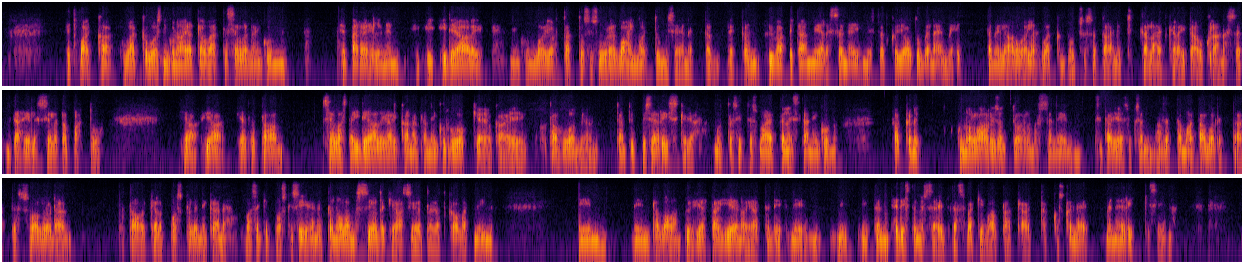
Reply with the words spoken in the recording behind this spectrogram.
Että vaikka, vaikka voisi niin kuin ajatella, että sellainen niin kuin epärehellinen ideaali niin kuin voi johtaa tosi suureen vahingoittumiseen, että, että on hyvä pitää mielessä ne ihmiset, jotka joutuvat Venäjän miehittämille alueille, vaikka Putsassa tai nyt tällä hetkellä Itä-Ukrainassa, että mitä heille siellä tapahtuu. Ja, ja, ja tota, sellaista ideaalia ei kannata niin kuin ruokkia, joka ei ota huomioon tämän tyyppisiä riskejä. Mutta sitten jos mä ajattelen sitä, niin kuin, vaikka nyt kun ollaan horisonttiohjelmassa, niin sitä Jeesuksen asettamaa tavoitetta, että jos sua lyödään tota oikealle poskelle, niin käänne vasenkin poski siihen, että on olemassa joitakin asioita, jotka ovat niin, niin, niin tavallaan pyhiä tai hienoja, että ni, ni, ni, niiden edistämisessä ei pitäisi väkivaltaa käyttää, koska ne menee rikki siinä.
